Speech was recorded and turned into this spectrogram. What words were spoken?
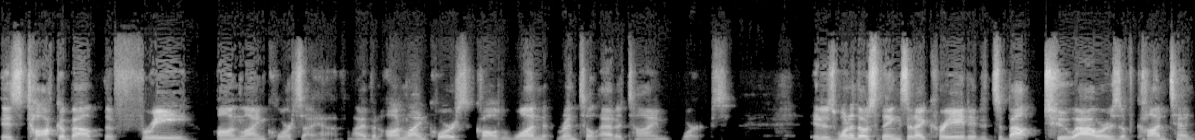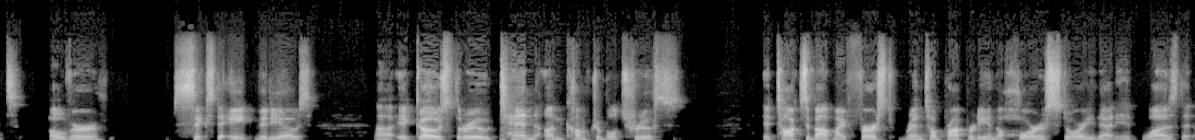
is talk about the free online course I have. I have an online course called One Rental at a Time Works. It is one of those things that I created. It's about two hours of content over six to eight videos. Uh, it goes through 10 uncomfortable truths. It talks about my first rental property and the horror story that it was that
